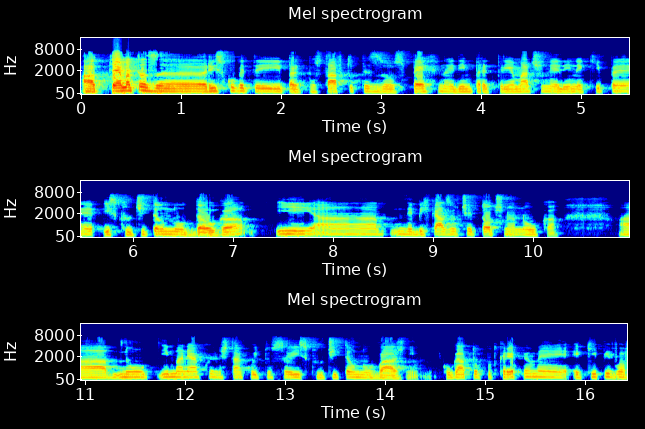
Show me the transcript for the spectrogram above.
А темата за рисковете и предпоставките за успех на един предприемач и на един екип е изключително дълга и а, не бих казал, че е точна наука. А, но има някои неща, които са изключително важни. Когато подкрепяме екипи в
